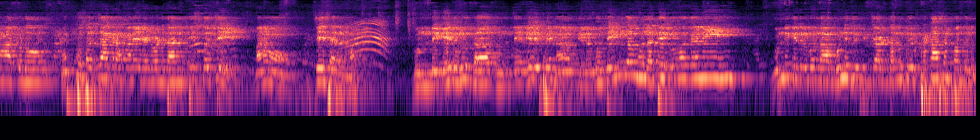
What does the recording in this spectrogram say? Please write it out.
మహాత్ముడు ఉప్పు సత్యాగ్రహం అనేటటువంటి దాన్ని తీసుకొచ్చి మనము చేశారనమాట గుండెకెదురుగా గుండె నిలిపిన తెలుగు సింగముల తెగువగని గుండెకెదురుకుండా గుండె చూపించాడు దంగుతూరి ప్రకాశం పంతులు.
